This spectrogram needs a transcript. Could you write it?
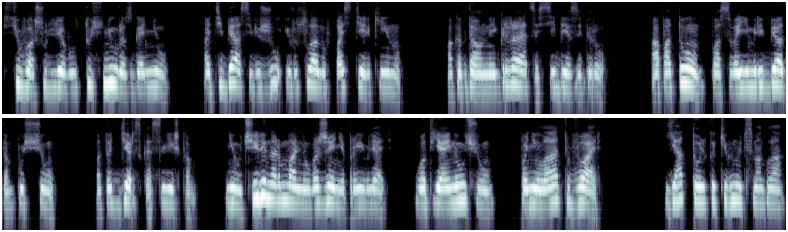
Всю вашу левую тусню разгоню, а тебя свяжу и Руслану в постель кину. А когда он наиграется, себе заберу. А потом по своим ребятам пущу, а то дерзко слишком. Не учили нормально уважение проявлять. Вот я и научу. Поняла, тварь? Я только кивнуть смогла.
